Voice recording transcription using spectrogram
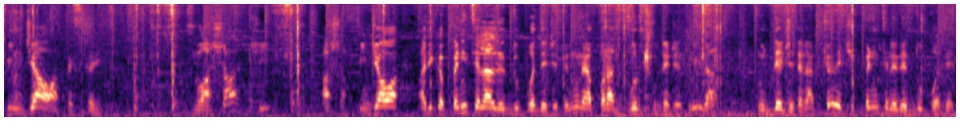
pingeaua pe scăriță. Nu așa, ci așa. Pingeaua, adică penițele ale după degete, nu neapărat vârful degetului, da? Nu degetele la picioare, ci penițele de după degete.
